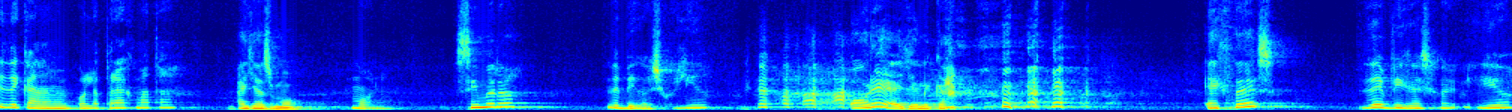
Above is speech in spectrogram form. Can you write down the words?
Τι δεν κάναμε πολλά πράγματα; Αγιασμό. Μόνο. Σήμερα, Δεν πήγα σχολείο. ωραία γενικά. Εχθές, Δεν πήγα σχολείο.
